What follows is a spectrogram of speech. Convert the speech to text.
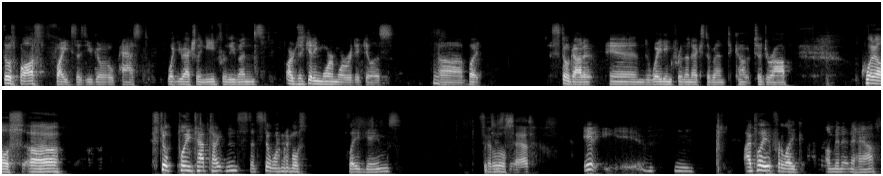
those boss fights as you go past what you actually need for the events are just getting more and more ridiculous. Hmm. Uh, but still got it and waiting for the next event to come, to drop. What else? Uh, still playing Tap Titans. That's still one of my most played games. Is that a little is- sad? It. hmm. I play it for like a minute and a half,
